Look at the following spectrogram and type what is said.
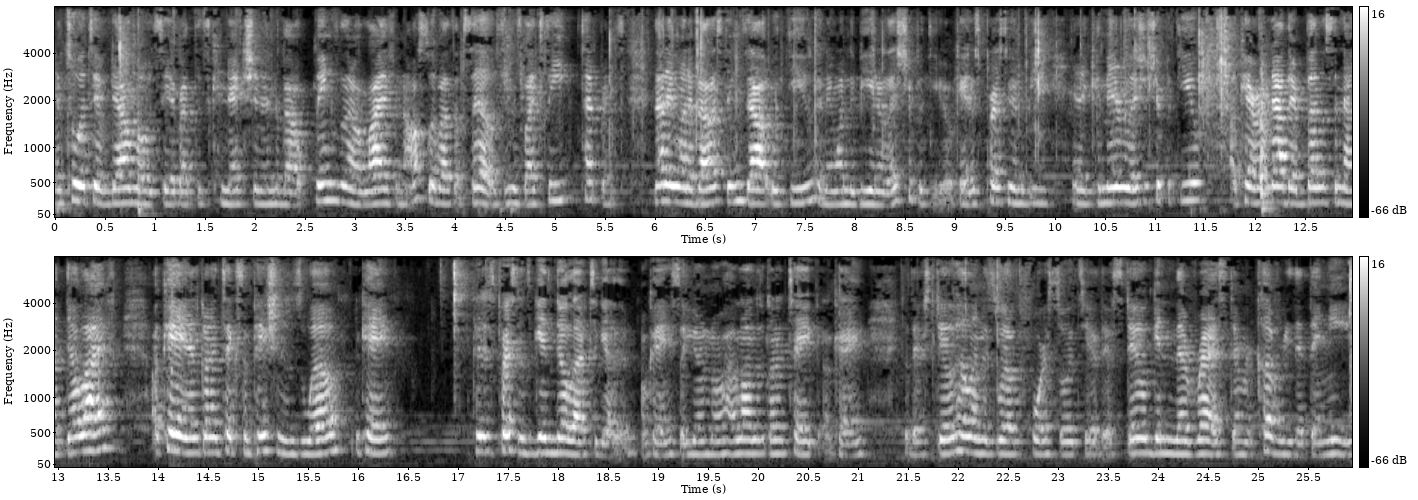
intuitive downloads here about this connection and about things in their life and also about themselves. And it's like, see, temperance. Now they want to balance things out with you and they want to be in a relationship with you, okay? This person going to be in a committed relationship with you. Okay, right now they're balancing out their life. Okay, and it's going to take some patience as well, okay? Because this person's getting their life together, okay? So you don't know how long it's going to take, okay? So they're still healing as well, the Four Swords here. They're still getting their rest and recovery that they need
